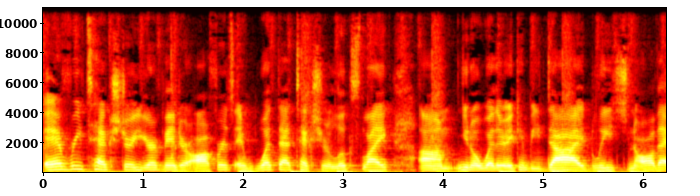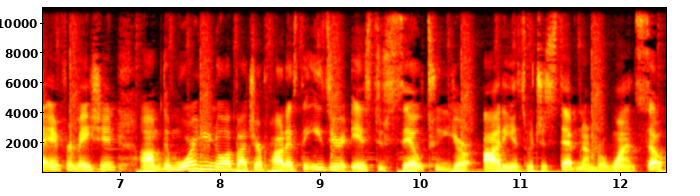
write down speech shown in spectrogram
every texture your vendor offers and what that texture looks like. Um, you know, whether it can be dyed, bleached, and all that information. Um, the more you know about your products, the easier it is to sell to your audience, which is step number one. So,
